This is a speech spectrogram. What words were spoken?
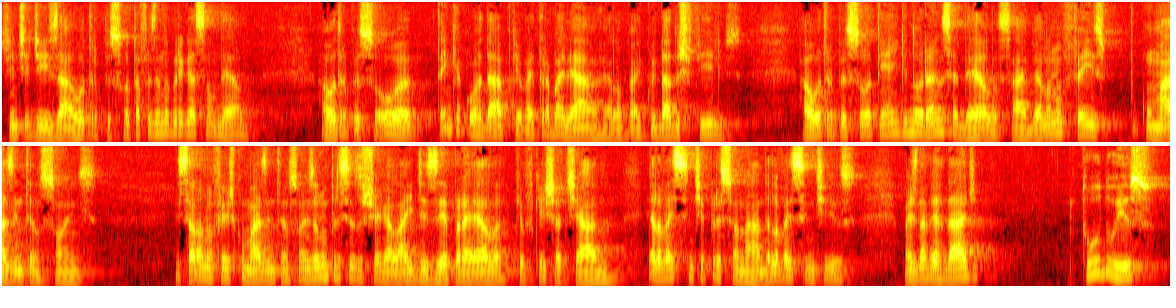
A gente diz, ah, a outra pessoa está fazendo a obrigação dela. A outra pessoa tem que acordar porque vai trabalhar, ela vai cuidar dos filhos. A outra pessoa tem a ignorância dela, sabe? Ela não fez com más intenções. E se ela não fez com más intenções, eu não preciso chegar lá e dizer para ela que eu fiquei chateado. Ela vai se sentir pressionada, ela vai sentir isso. Mas na verdade, tudo isso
